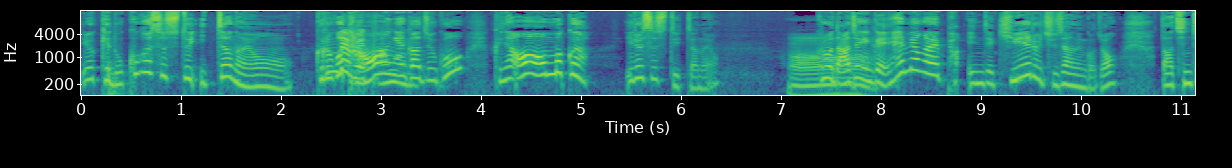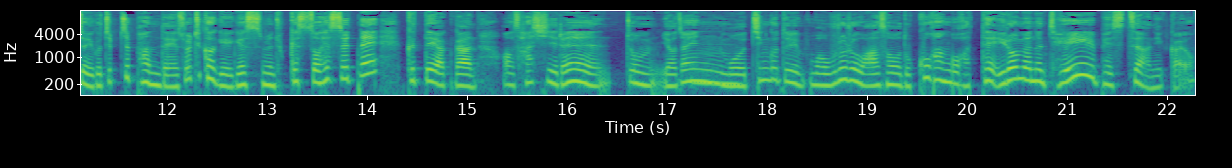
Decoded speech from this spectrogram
이렇게 놓고 갔을 수도 있잖아요. 그리고 당황해가지고 그냥 어 엄마 거야 이랬을 수도 있잖아요. 어. 그리고 나중에 그러니까 해명할 바- 이제 기회를 주자는 거죠. 나 진짜 이거 찝찝한데 솔직하게 얘기했으면 좋겠어 했을 때 그때 약간 어 사실은 좀 여자인 음. 뭐 친구들이 뭐 우르르 와서 놓고 간 것 같아 이러면은 제일 베스트 아닐까요?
